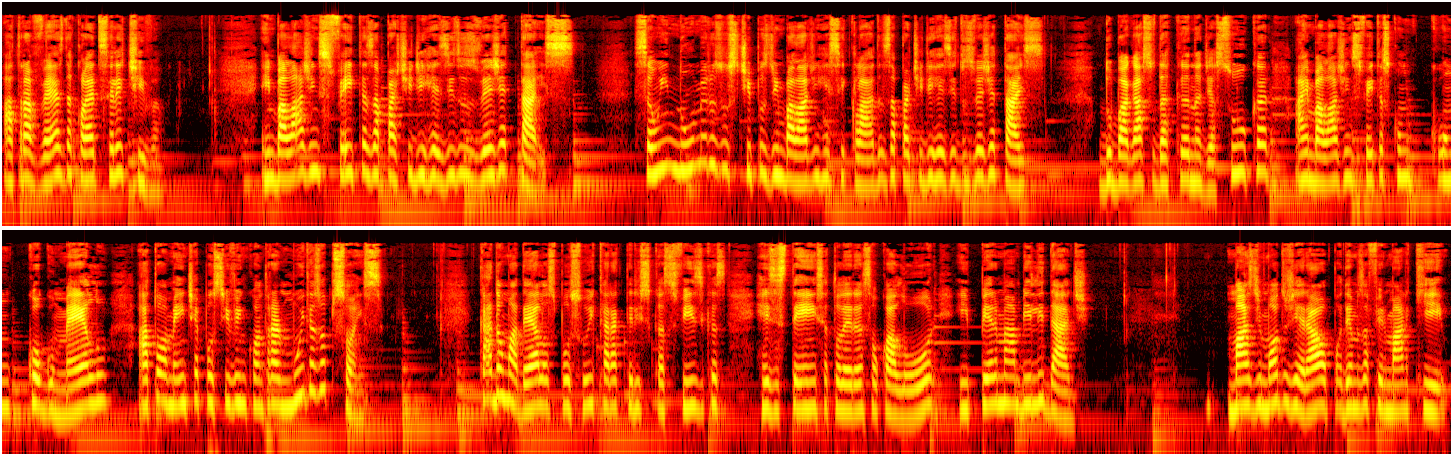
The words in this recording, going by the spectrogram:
através da coleta seletiva. Embalagens feitas a partir de resíduos vegetais. São inúmeros os tipos de embalagem recicladas a partir de resíduos vegetais, do bagaço da cana-de-açúcar a embalagens feitas com, com cogumelo. Atualmente é possível encontrar muitas opções. Cada uma delas possui características físicas, resistência, tolerância ao calor e permeabilidade. Mas, de modo geral, podemos afirmar que,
